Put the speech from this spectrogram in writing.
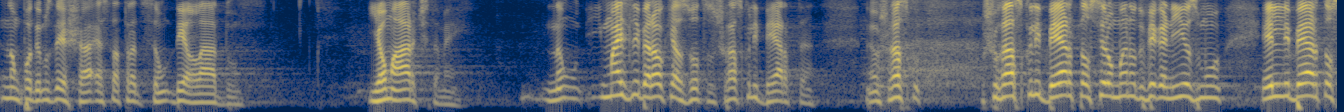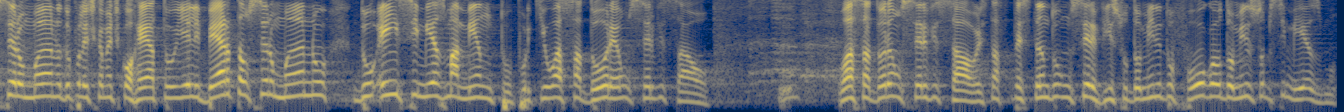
não podemos deixar esta tradição de lado. E é uma arte também. Não, e mais liberal que as outras, o churrasco liberta. Né? O churrasco, o churrasco liberta o ser humano do veganismo, ele liberta o ser humano do politicamente correto e ele liberta o ser humano do ensimesmamento, porque o assador é um serviçal. Né? O assador é um serviçal, ele está prestando um serviço. O domínio do fogo é o domínio sobre si mesmo.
